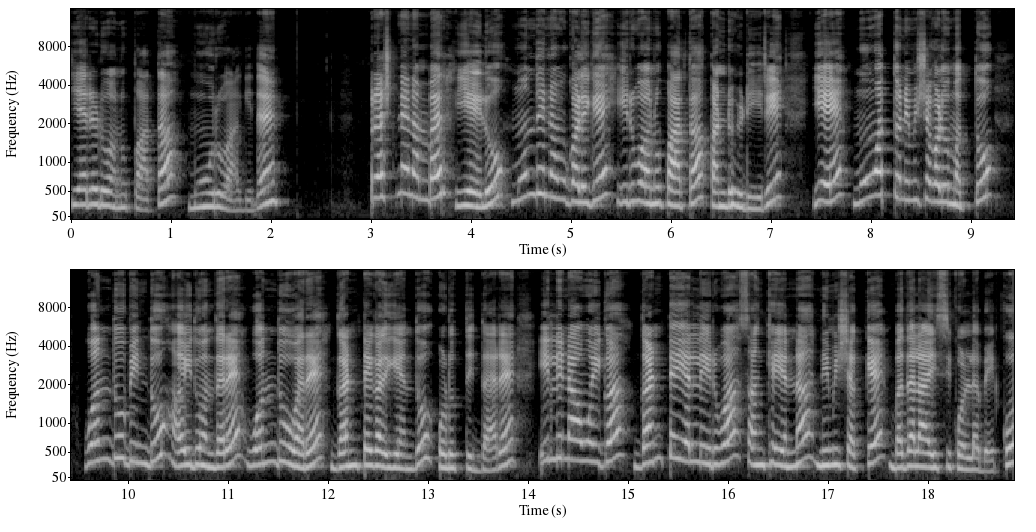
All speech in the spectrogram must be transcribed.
ಎರಡು ಅನುಪಾತ ಮೂರು ಆಗಿದೆ. ಪ್ರಶ್ನೆ ನಂಬರ್ ಏಳು, ಮುಂದಿನವುಗಳಿಗೆ ಇರುವ ಅನುಪಾತ ಕಂಡುಹಿಡಿಯಿರಿ. ಎ, ಮೂವತ್ತು ನಿಮಿಷಗಳು ಮತ್ತು ಒಂದು ಬಿಂದು ಐದು ಅಂದರೆ ಒಂದೂವರೆ ಗಂಟೆಗಳಿಗೆ ಎಂದು ಕೊಡುತ್ತಿದ್ದಾರೆ. ಇಲ್ಲಿ ನಾವು ಈಗ ಗಂಟೆಯಲ್ಲಿರುವ ಸಂಖ್ಯೆಯನ್ನು ನಿಮಿಷಕ್ಕೆ ಬದಲಾಯಿಸಿಕೊಳ್ಳಬೇಕು.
